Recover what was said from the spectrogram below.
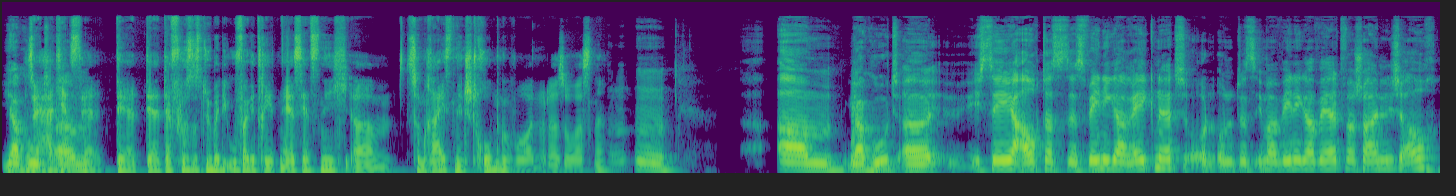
Ja, gut. Also er hat jetzt, ähm, der, der, der, der Fluss ist nur über die Ufer getreten. Er ist jetzt nicht ähm, zum reißenden Strom geworden oder sowas, ne? Ähm, ja gut, äh, ich sehe ja auch, dass es weniger regnet und, und es immer weniger wird wahrscheinlich auch.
